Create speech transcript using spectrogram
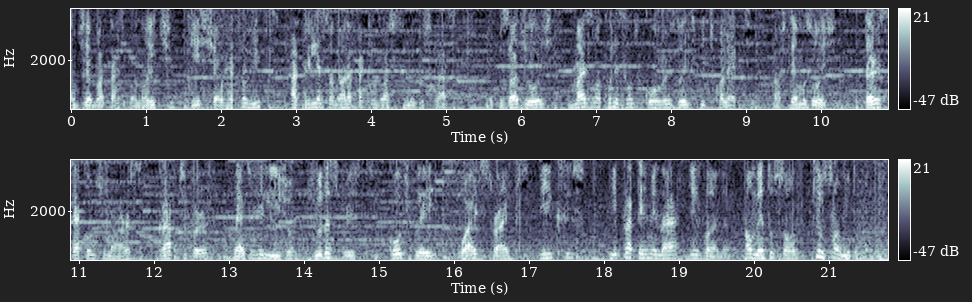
bom dia, boa tarde, boa noite. Este é o Retro Hits, a trilha sonora para quem gosta de muitos clássicos. No episódio de hoje, mais uma coleção de covers do 8-Bit Collective. Nós temos hoje 30 Seconds to Mars, Kraftwerk, Bad Religion, Judas Priest, Coldplay, White Stripes, Pixies e para terminar, Nirvana. Aumenta o som, que o som é muito bom.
